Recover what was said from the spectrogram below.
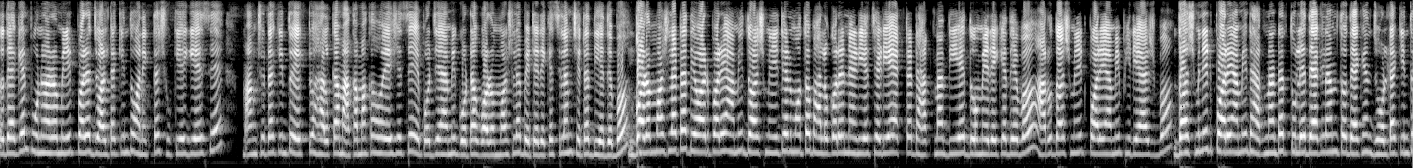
তো দেখেন পনেরো মিনিট পরে জলটা কিন্তু অনেকটা শুকিয়ে গিয়েছে। মাংসটা কিন্তু একটু হালকা মাখা মাখা হয়ে এসেছে। এ পর্যায়ে আমি গোটা গরম মশলা বেটে রেখেছিলাম, সেটা দিয়ে দেব। গরম মশলাটা দেওয়ার পরে আমি 10 মিনিটের মতো ভালো করে নেড়িয়ে চেড়িয়ে একটা ঢাকনা দিয়ে দমে রেখে দেব। আরও 10 মিনিট পরে আমি ফিরে আসব। 10 মিনিট পরে আমি ঢাকনাটা তুলে দেখলাম। তো দেখেন, ঝোলটা কিন্তু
